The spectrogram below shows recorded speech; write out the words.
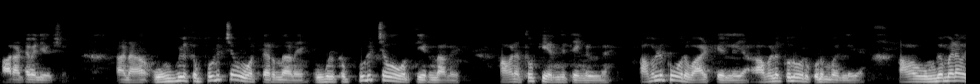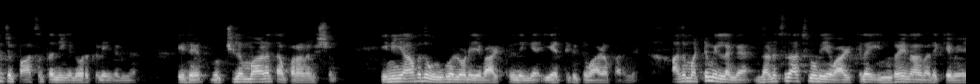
பாராட்ட வேண்டிய விஷயம். ஆனா உங்களுக்கு பிடிச்சவன் ஒருத்தர் இருந்தானே உங்களுக்கு பிடிச்சவன் ஒருத்தர் இருந்தானே அவளை தூக்கி எரிஞ்சிட்டீங்கல்ல அவளுக்கும் ஒரு வாழ்க்கை இல்லையா? அவளுக்குன்னு ஒரு குடும்பம் இல்லையா? அவ உங்க மேல வச்ச பாசத்தை நீங்க நொறுக்கினீங்கல்ல? இது முற்றிலுமான தவறான விஷயம். இனியாவது உங்களுடைய வாழ்க்கையில் நீங்க ஏத்துக்கிட்டு வாழ பாருங்க. அது மட்டும் இல்லைங்க தனுசுராசனுடைய வாழ்க்கையில இன்றைய நாள் வரைக்குமே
